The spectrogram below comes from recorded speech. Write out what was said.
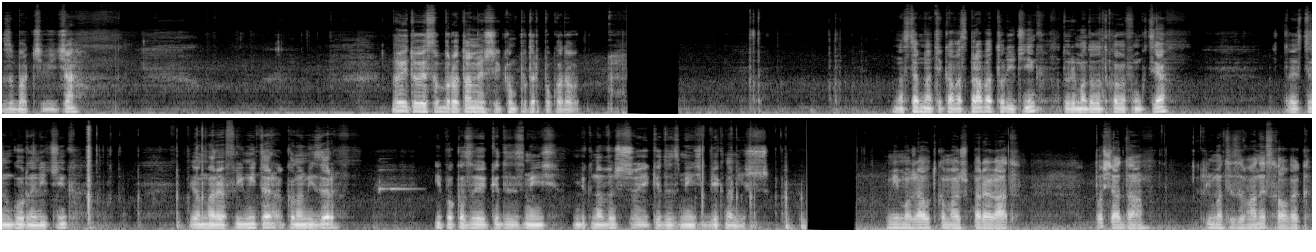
Zobaczcie, widzicie? No i tu jest obrotomierz i komputer pokładowy. Następna ciekawa sprawa to licznik, który ma dodatkowe funkcje. To jest ten górny licznik. I on ma ref limiter, ekonomizer i pokazuje kiedy zmienić bieg na wyższy i kiedy zmienić bieg na niższy. Mimo, że autko ma już parę lat, posiada klimatyzowany schowek,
